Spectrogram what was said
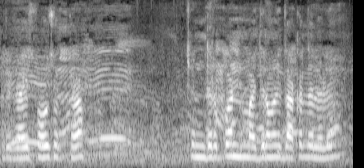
तर गाईस पाहू शकता चंद्र पण मैदानामध्ये दाखल झालेलं आहे.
